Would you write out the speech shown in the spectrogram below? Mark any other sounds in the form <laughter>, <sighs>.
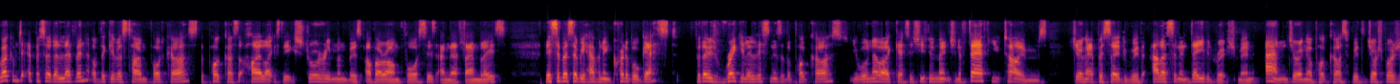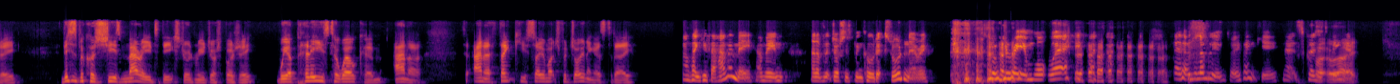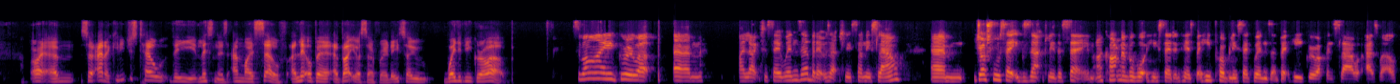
Welcome to episode 11 of the Give Us Time podcast, the podcast that highlights the extraordinary members of our armed forces and their families. This episode, we have an incredible guest. For those regular listeners of the podcast, you will know our guest as she's been mentioned a fair few times during our episode with Alison and David Richman and during our podcast with Josh Boggi. This is because she is married to the extraordinary Josh Boggi. We are pleased to welcome Anna. So, Anna, thank you so much for joining us today. Oh, thank you for having me. I mean, I love that Josh has been called extraordinary. <laughs> extraordinary in what way? <laughs> yeah, that was a lovely intro. Thank you. No, it's a pleasure to be right. here. All right. Um, so, Anna, can you just tell the listeners and myself a little bit about yourself, really? So, where did you grow up? So, I grew up, um, I like to say Windsor, but it was actually sunny Slough. Um, Josh will say exactly the same. I can't remember what he said in his, but he probably said Windsor, but he grew up in Slough as well.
